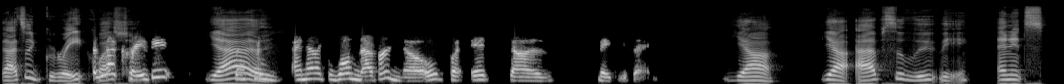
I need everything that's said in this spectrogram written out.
That's a great question. Isn't that crazy? Yeah. And like we'll never know, but it does make you think. Yeah. Yeah, absolutely. And it's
